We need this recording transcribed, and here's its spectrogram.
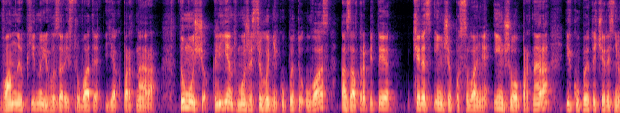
вам необхідно його зареєструвати як партнера. Тому що клієнт може сьогодні купити у вас, а завтра піти через інше посилання іншого партнера і купити через нього.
